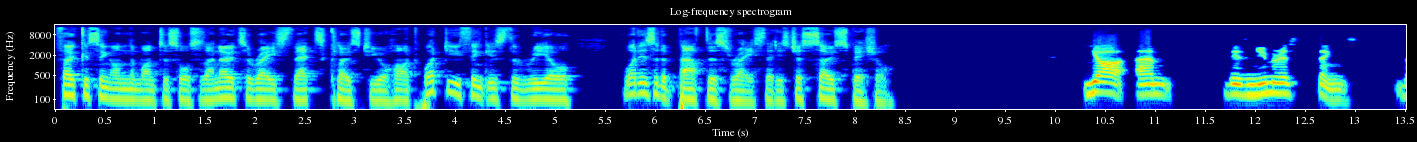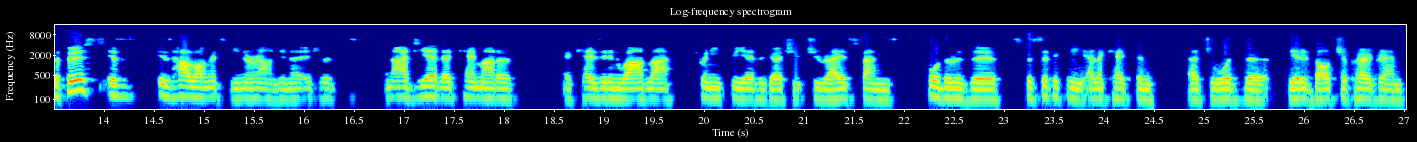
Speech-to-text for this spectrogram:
focusing on the Mont-aux-Sources, I know it's a race that's close to your heart. What do you think is the real, what is it about this race that is just so special? Yeah, um, there's numerous things. The first is is how long it's been around. You know, it was an idea that came out of uh, KZN Wildlife 23 years ago to, to raise funds for the reserve, specifically allocate them uh, towards the bearded vulture program.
